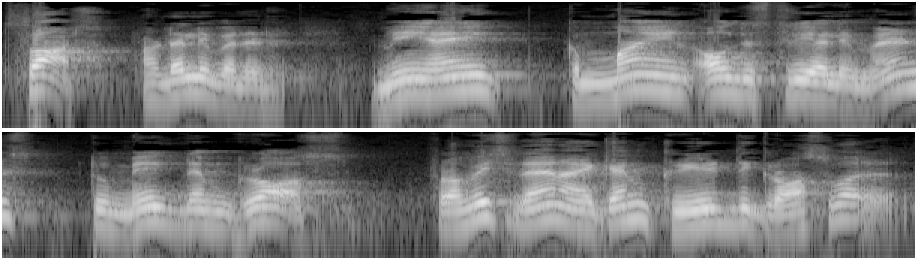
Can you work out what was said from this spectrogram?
thought or deliberated, may I combine all these three elements to make them gross from which then I can create the gross world.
